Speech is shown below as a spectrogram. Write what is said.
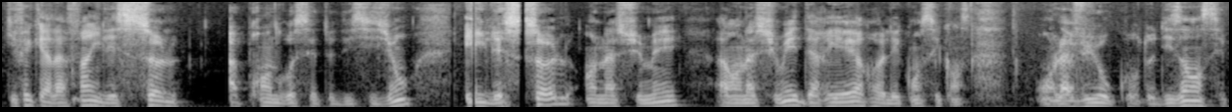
qui fait qu'à la fin, il est seul à prendre cette décision et il est seul en assumer, à en assumer derrière les conséquences. On l'a vu au cours de dix ans, c'est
